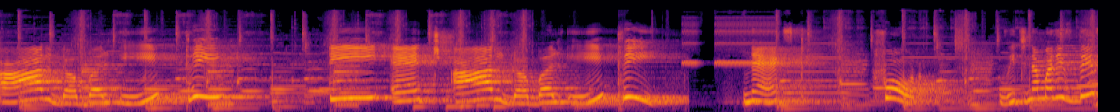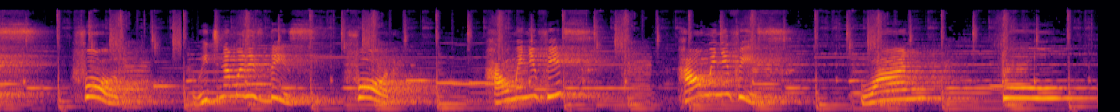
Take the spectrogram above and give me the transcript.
R double E 3. T H R double E 3. Next, 4. Which number is this? 4. Which number is this? 4. How many fish? How many fish? 1, 2,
